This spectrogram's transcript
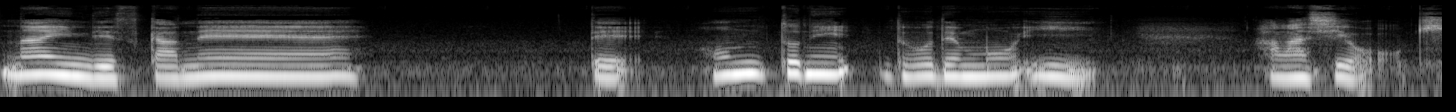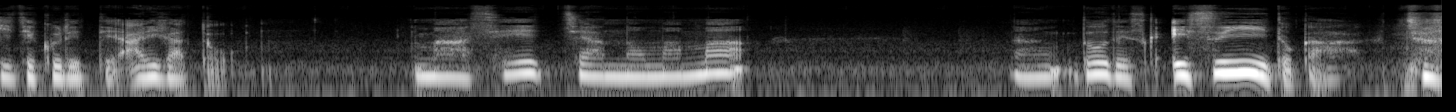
ないんですかね。って本当にどうでもいい話を聞いてくれてありがとう。まあせいちゃんのままなんどうですか？SE とか。ちょっ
